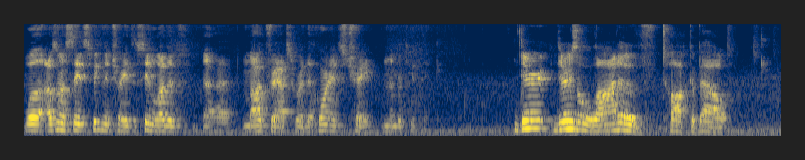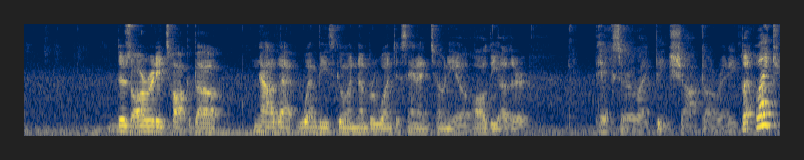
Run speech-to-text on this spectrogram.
Well, I was going to say, speaking of trades, I've seen a lot of uh, mock drafts where the Hornets trade the number two pick. There, there's a lot of talk about. There's already talk about now that Wemby's going number one to San Antonio. All the other picks are like being shopped already. But like,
